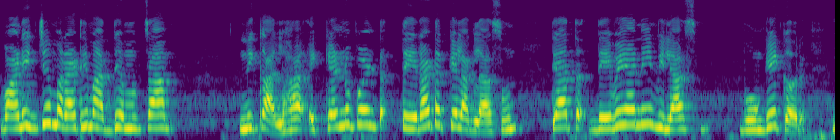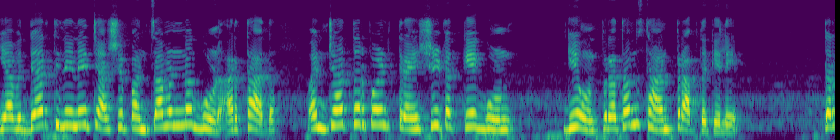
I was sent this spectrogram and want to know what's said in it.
वाणिज्य मराठी माध्यमचा निकाल हा एक्क्याण्णव पॉईंट तेरा टक्के लागला असून त्यात देवे आणि विलास भोंगेकर या विद्यार्थिनीने चारशे पंचावन्न गुण अर्थात पंच्याहत्तर पॉईंट त्र्याऐंशी टक्के गुण घेऊन प्रथम स्थान प्राप्त केले. तर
